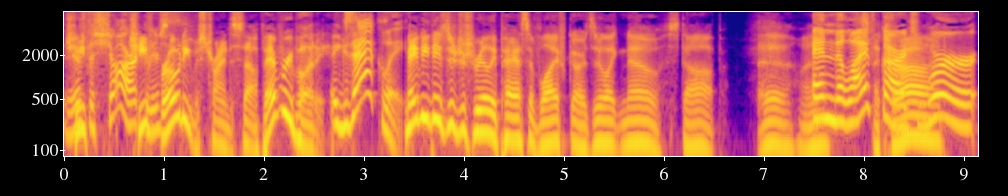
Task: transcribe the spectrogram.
there's Chief, the shark. Chief there's- Brody was trying to stop everybody. Exactly. Maybe these are just really passive lifeguards. They're like, no, stop. Uh, well, And the lifeguards were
